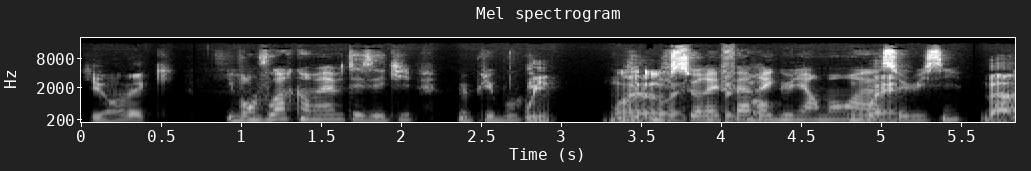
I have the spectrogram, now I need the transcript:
qui vont avec. Ils vont le voir quand même, tes équipes, le playbook? Oui. Ils, Ouais, ils ouais, se réfèrent régulièrement à celui-ci Bah,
